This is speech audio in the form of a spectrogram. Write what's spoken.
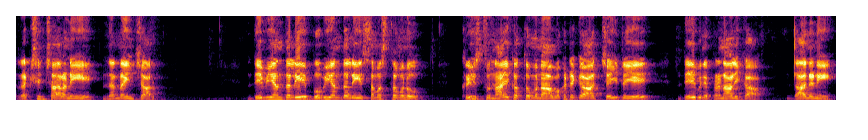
రక్షించాలని నిర్ణయించారు. దివ్యందలి భువియందలి సమస్తమును క్రీస్తు నాయకత్వమున ఒకటిగా చేయుటయే దేవుని ప్రణాళిక. దానిని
